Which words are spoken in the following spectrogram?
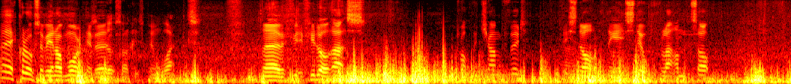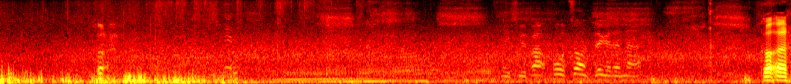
yeah, it could also be an old mooring pin, It looks like it's been whacked. No, if, if you look, that's proper chamfered. It's not. I think it's still flat on the top. But- Needs to be about four times bigger than that. Got a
